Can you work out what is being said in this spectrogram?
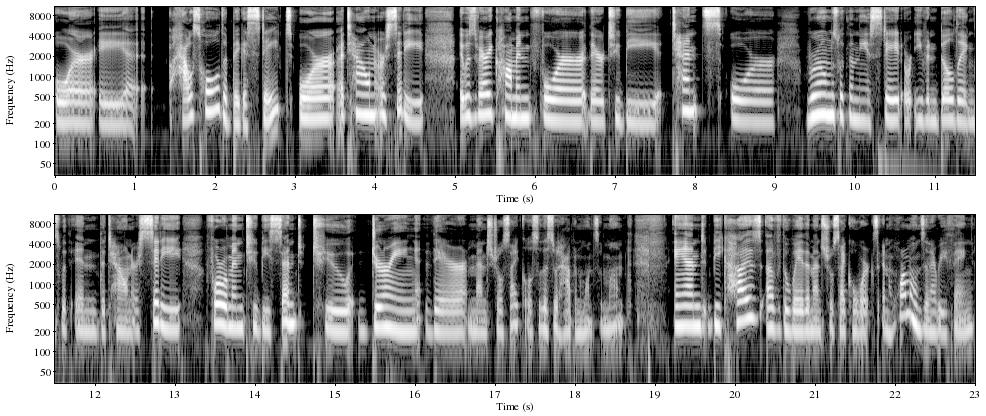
or a household, a big estate, or a town or city, it was very common for there to be tents or rooms within the estate or even buildings within the town or city for women to be sent to during their menstrual cycle. So this would happen once a month. And because of the way the menstrual cycle works and hormones and everything,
